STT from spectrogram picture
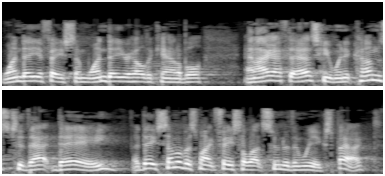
One day you face him, one day you're held accountable. And I have to ask you, when it comes to that day, a day some of us might face a lot sooner than we expect,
